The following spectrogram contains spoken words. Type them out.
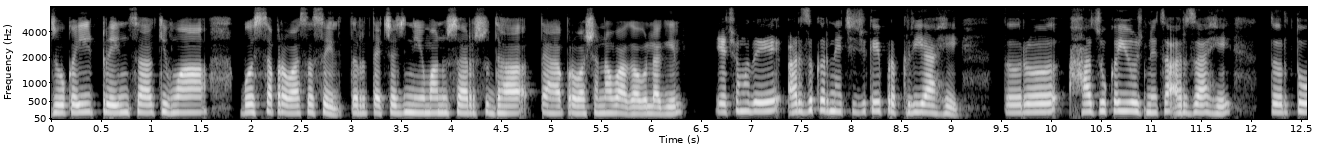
जो काही ट्रेनचा किंवा बसचा प्रवास असेल तर त्याच्या नियमानुसार सुद्धा त्या प्रवाशांना वागावं लागेल. याच्यामध्ये अर्ज करण्याची जी काही प्रक्रिया आहे तर हा जो काही योजनेचा अर्ज आहे तर तो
